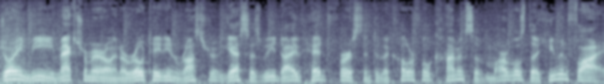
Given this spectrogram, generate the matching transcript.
Join me, Max Romero, and a rotating roster of guests as we dive headfirst into the colorful comics of Marvel's The Human Fly.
